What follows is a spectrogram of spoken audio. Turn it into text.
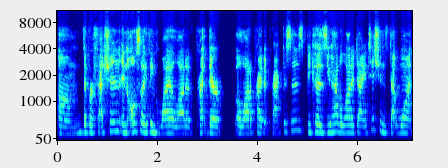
um, the profession and also i think why a lot of pri- there are a lot of private practices because you have a lot of dietitians that want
